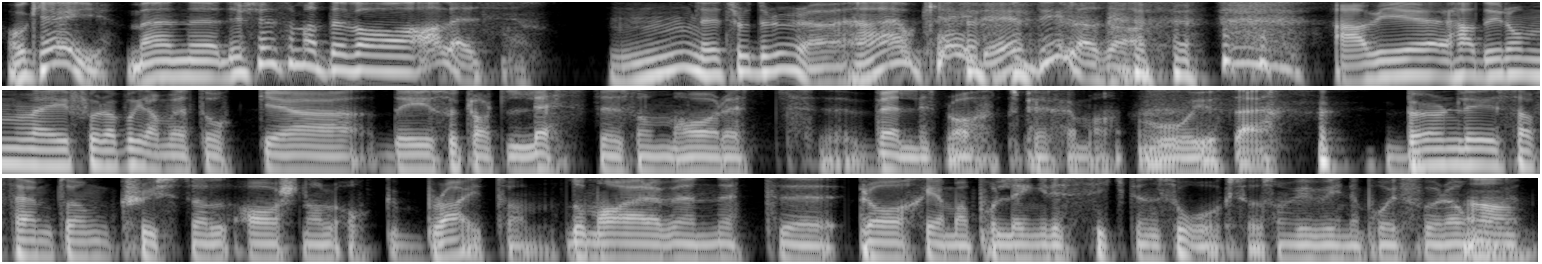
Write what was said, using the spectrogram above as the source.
Okej, men eh, det känns som att det var alles. mm, det trodde du det? Nej, okej, det är en till alltså. Ja, vi hade ju dem med i förra programmet och eh, det är såklart Leicester som har ett väldigt bra spelschema. oh, just det. Burnley, Southampton, Crystal, Arsenal och Brighton. De har även ett eh, bra schema på längre sikt än så också som vi var inne på i förra omgången.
